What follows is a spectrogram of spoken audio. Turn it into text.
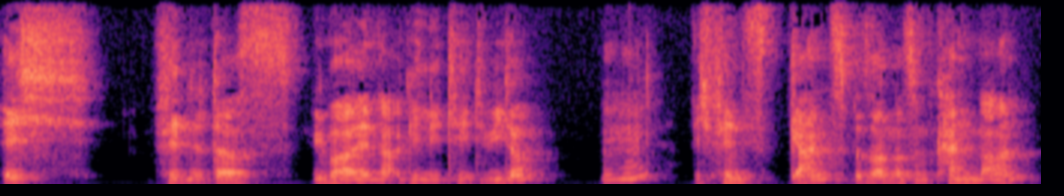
ich finde das überall in der Agilität wieder. Mhm. Ich finde es ganz besonders im Kanban.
